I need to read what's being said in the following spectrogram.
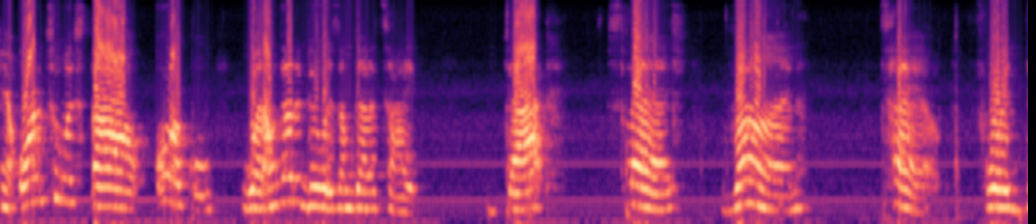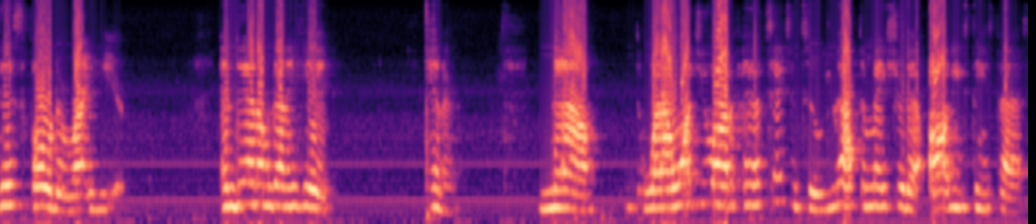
In order to install Oracle, what I'm going to do is I'm going to type dot slash run tab for this folder right here. And then I'm going to hit enter. Now, what I want you all to pay attention to, you have to make sure that all these things pass.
